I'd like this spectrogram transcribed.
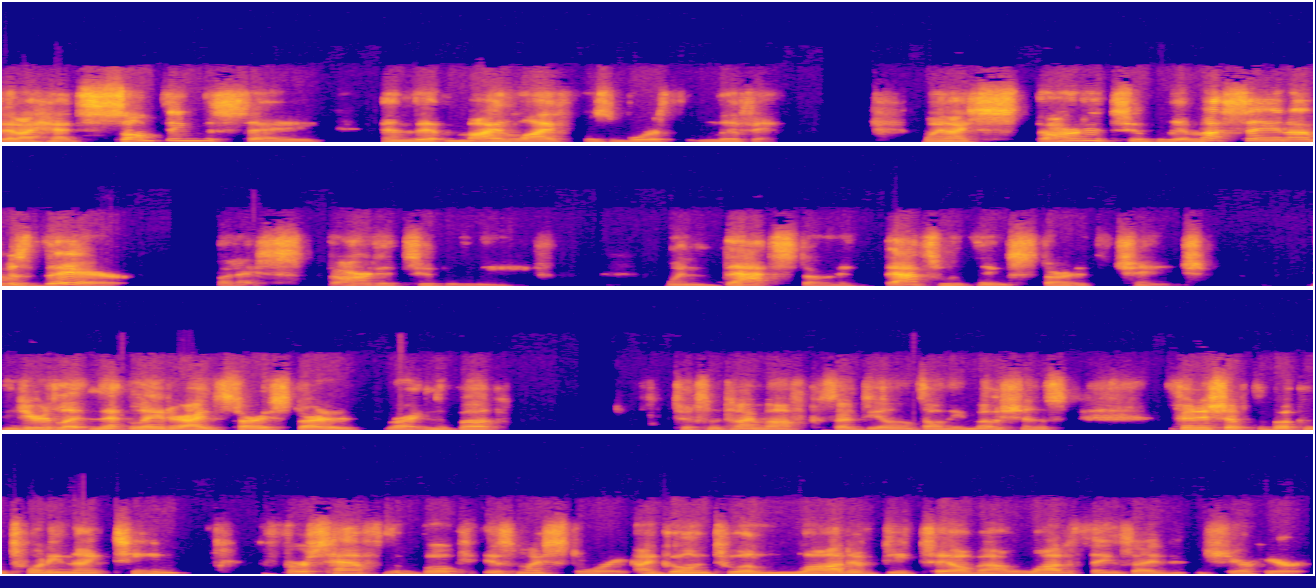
that I had something to say, and that my life was worth living. When I started to believe, I'm not saying I was there, but I started to believe. When that started, that's when things started to change. A year later, I started started writing the book. Took some time off because I'm dealing with all the emotions. Finished up the book in 2019. The first half of the book is my story. I go into a lot of detail about a lot of things I didn't share here.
